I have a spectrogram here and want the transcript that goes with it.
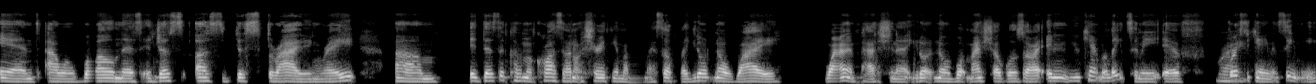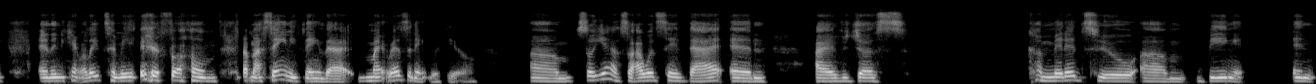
and our wellness and just us just thriving right? Um it doesn't come across i don't share anything about myself like you don't know why why I'm passionate. You don't know what my struggles are, and you can't relate to me if right. first you can't even see me, and then you can't relate to me if um, I'm not saying anything that might resonate with you. Um, so yeah, so I would say that, and I've just committed to um, being an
